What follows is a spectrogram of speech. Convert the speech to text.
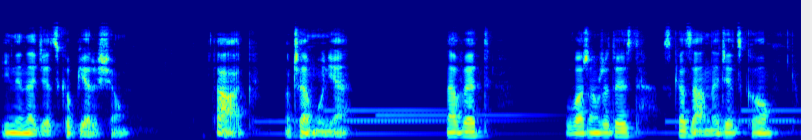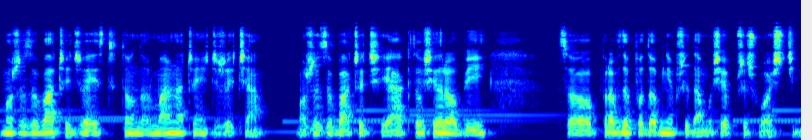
inne dziecko piersią. Tak, a czemu nie? Nawet uważam, że to jest wskazane. Dziecko może zobaczyć, że jest to normalna część życia. Może zobaczyć, jak to się robi, co prawdopodobnie przyda mu się w przyszłości.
